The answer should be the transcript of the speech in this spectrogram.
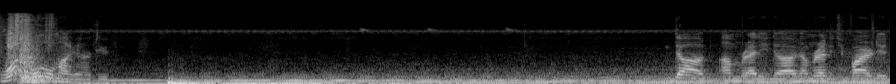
What? Oh my god, dude. Dog, I'm ready, dog. I'm ready to fire, dude.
